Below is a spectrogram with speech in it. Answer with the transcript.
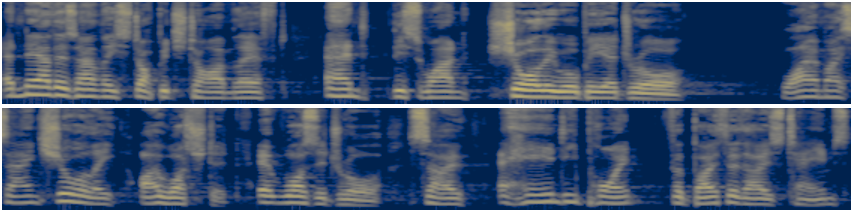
and now there's only stoppage time left, and this one surely will be a draw. Why am I saying surely? I watched it. It was a draw. So, a handy point for both of those teams,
